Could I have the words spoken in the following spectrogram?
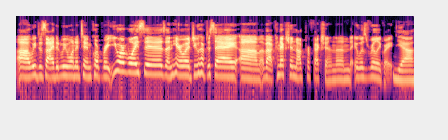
uh we decided we wanted to incorporate your voices and hear what you have to say um about connection not perfection and it was really great Yeah.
